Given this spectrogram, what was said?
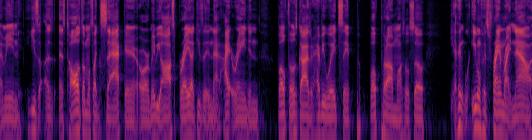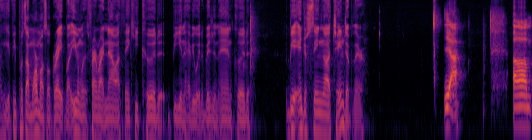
I mean, he's as, as tall as almost like Zach or, or maybe Ospreay. Like he's in that height range and both those guys are heavyweights. They p- both put on muscle. So I think even with his frame right now, if he puts on more muscle, great. But even with his frame right now, I think he could be in the heavyweight division and could be an interesting uh, change up there. Yeah. Um,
